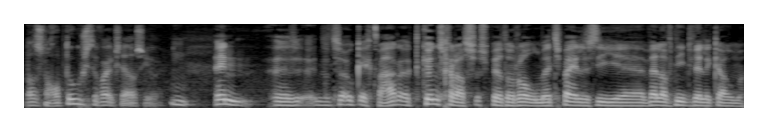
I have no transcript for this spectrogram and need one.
dat is nog op te hoesten voor Excelsior. En, eh, dat is ook echt waar, het kunstgras speelt een rol met spelers die eh, wel of niet willen komen.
